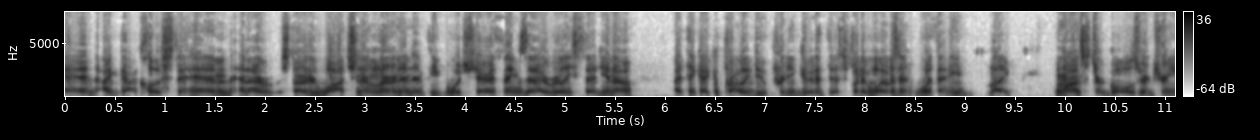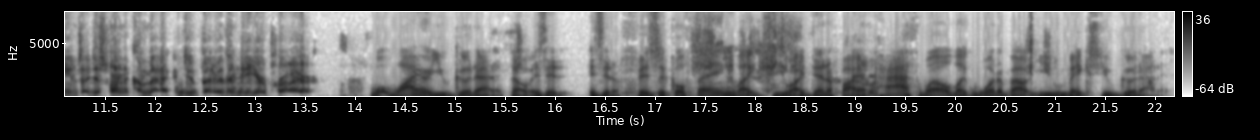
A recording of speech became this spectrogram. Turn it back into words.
And I got close to him and I started watching and learning and people would share things that I really said, you know, I think I could probably do pretty good at this, but it wasn't with any like monster goals or dreams. I just wanted to come back and do better than the year prior. What, why are you good at it though? Is it is it a physical thing? Like, do you identify a um, path well? Like, what about you makes you good at it?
